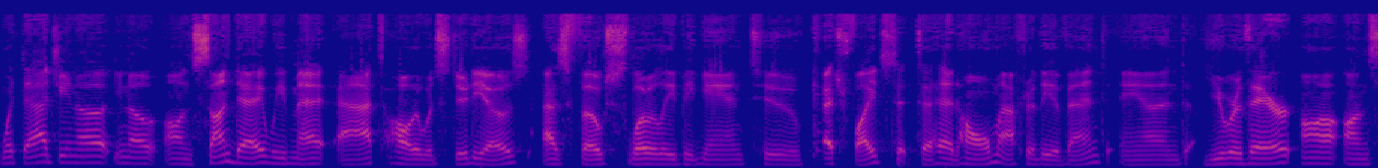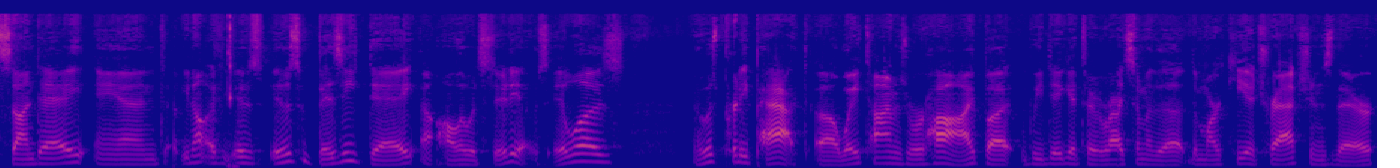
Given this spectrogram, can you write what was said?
with that, Gina, you know, on Sunday we met at Hollywood Studios as folks slowly began to catch flights to, to head home after the event, and you were there uh, on Sunday, and you know, it was it was a busy day at Hollywood Studios. It was. It was pretty packed. Uh, wait times were high, but we did get to ride some of the, the marquee attractions there.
